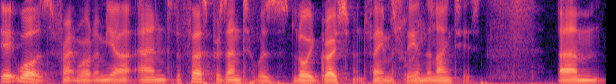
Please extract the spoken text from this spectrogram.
It was Franc Roddam, yeah, and the first presenter was Lloyd Grossman, famously in the nineties. Um,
